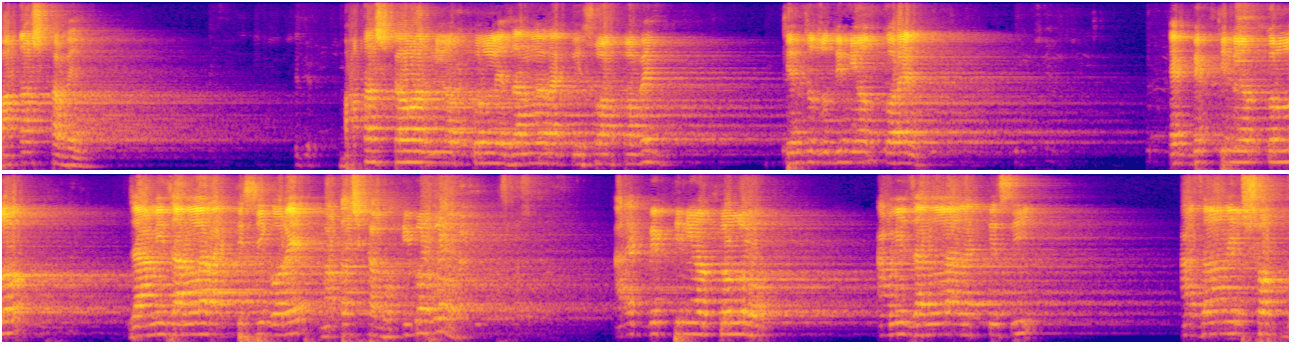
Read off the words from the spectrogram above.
বাতাস খাবেন। বাতাস খাওয়ার নিয়ত করলে জানলা রাখলে সব পাবেন। কিন্তু যদি নিয়ত করেন এক ব্যক্তি নিয়োগ করল, যে আমি জানলা রাখতেছি, ঘরে বাতাস খাব। কি করব? আরেক ব্যক্তি নিয়ত করল, আমি জানলা রাখতেছি, আজানের শব্দ,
